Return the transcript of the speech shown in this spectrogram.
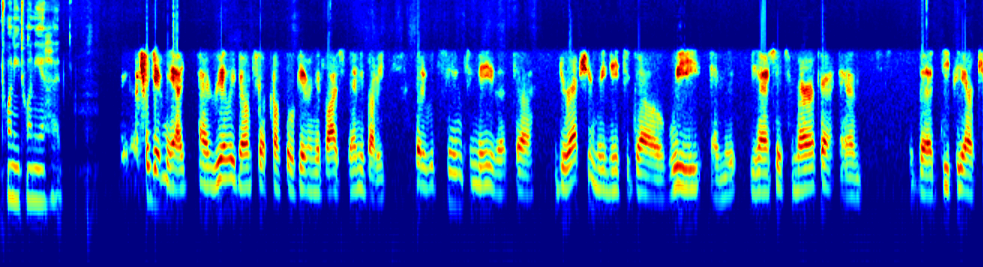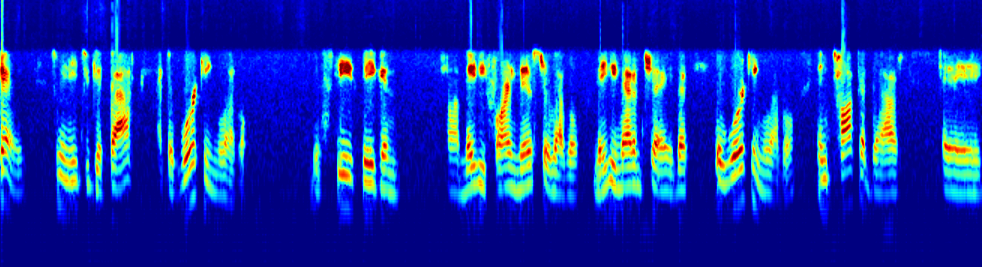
2020 ahead? Forgive me, I, I really don't feel comfortable giving advice to anybody, but it would seem to me that uh, the direction we need to go, we and the United States of America and the DPRK, so we need to get back at the working level, the Steve Biegun, uh, maybe foreign minister level, maybe Madam Che, but the working level, and talk about a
